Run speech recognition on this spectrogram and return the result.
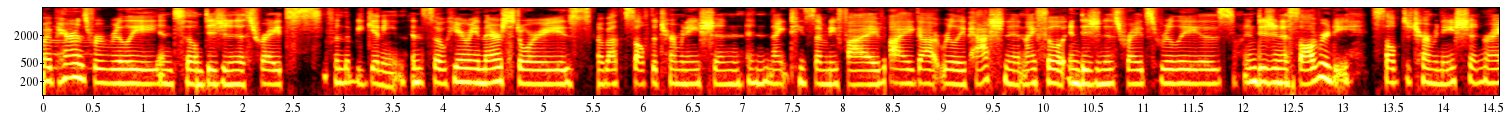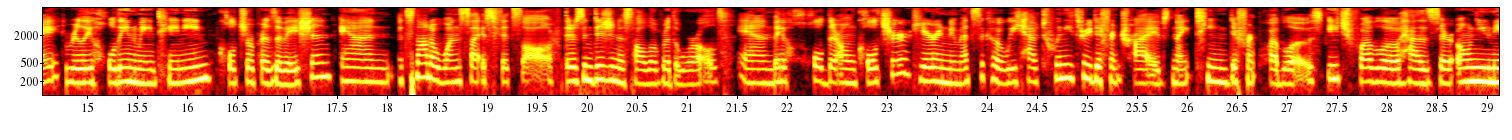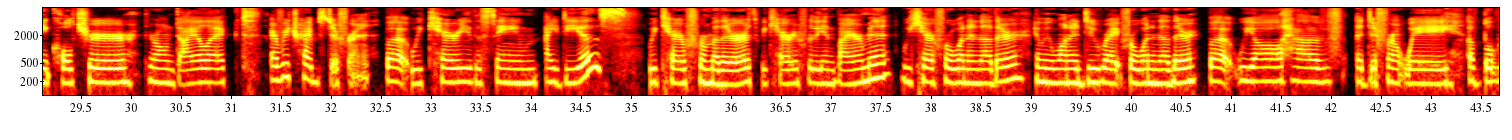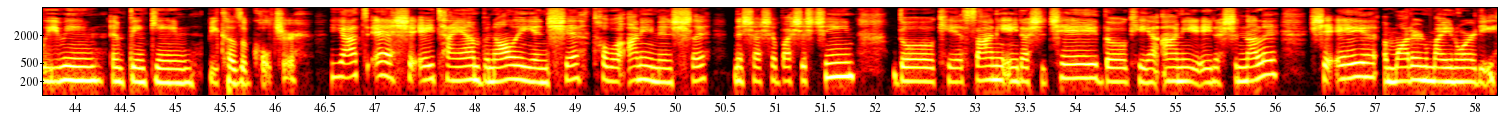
My parents were really into Indigenous rights from the beginning. And so hearing their stories about self determination in 1975, I got really passionate. And I feel Indigenous rights really is Indigenous sovereignty, self determination, right? Really holding, maintaining cultural preservation. And it's not a one size fits all. There's Indigenous all over the world and they hold their own culture. Here in New Mexico, we have 23 different tribes, 19 different pueblos. Each pueblo has their own unique culture their own dialect. Every tribe's different, but we carry the same ideas. We care for Mother Earth. We care for the environment. We care for one another and we want to do right for one another. But we all have a different way of believing and thinking because of culture. Yat do do a modern minority.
